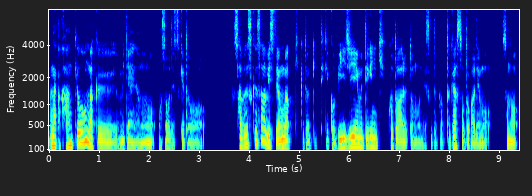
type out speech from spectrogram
まあ、なんか環境音楽みたいなものもそうですけど、サブスクサービスで音楽聴くときって結構 BGM 的に聴くことあると思うんですけど、ポッドキャストとかでも、その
